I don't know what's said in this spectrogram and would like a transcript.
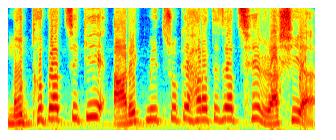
মধ্যপ্রাচ্যে কি আরেক মিত্রকে হারাতে যাচ্ছে রাশিয়া?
